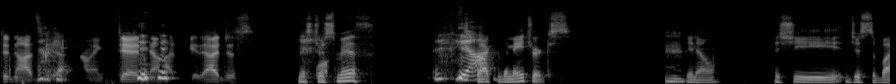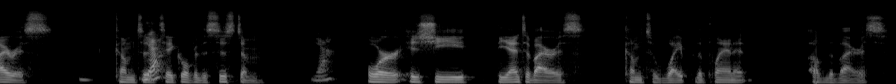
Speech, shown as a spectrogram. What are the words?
Did not see Okay. that coming. Did not see that. Just Mr. Well, Smith, yeah. back to the Matrix. Mhm. You know, is she just a virus come to Yeah. take over the system, Yeah. or is she the antivirus come to wipe the planet of the virus?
